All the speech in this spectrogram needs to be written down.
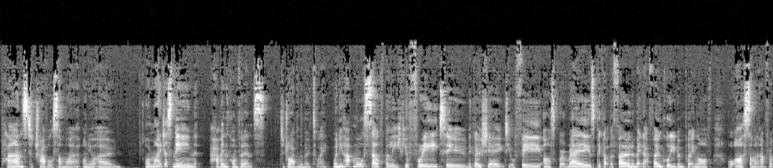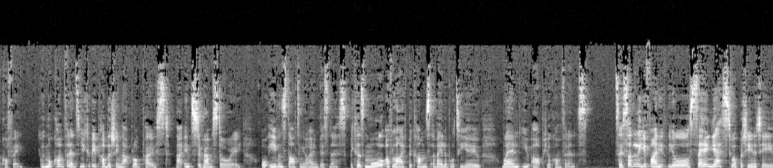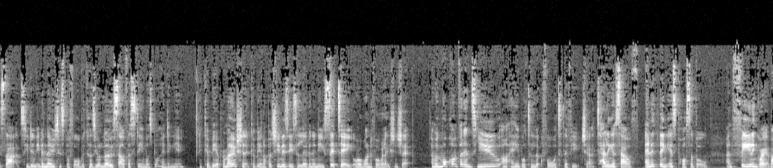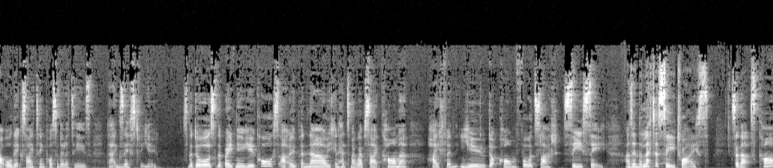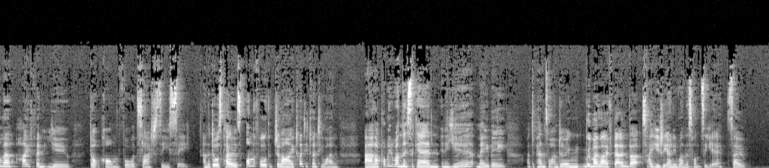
plans to travel somewhere on your own. Or it might just mean having the confidence to drive on the motorway. When you have more self belief, you're free to negotiate your fee, ask for a raise, pick up the phone and make that phone call you've been putting off, or ask someone out for a coffee. With more confidence, you could be publishing that blog post, that Instagram story, or even starting your own business because more of life becomes available to you when you up your confidence. So suddenly you find you're saying yes to opportunities that you didn't even notice before because your low self esteem was blinding you. It could be a promotion, it could be an opportunity to live in a new city or a wonderful relationship. And with more confidence, you are able to look forward to the future, telling yourself anything is possible and feeling great about all the exciting possibilities that exist for you. So the doors to the Brave New You course are open now. You can head to my website, Calmer u.com forward slash cc, as in the letter C twice. So that's calmer-you.com forward slash cc. And the doors close on the 4th of July 2021. And I'll probably run this again in a year, maybe. It depends what I'm doing with my life then, but I usually only run this once a year. So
